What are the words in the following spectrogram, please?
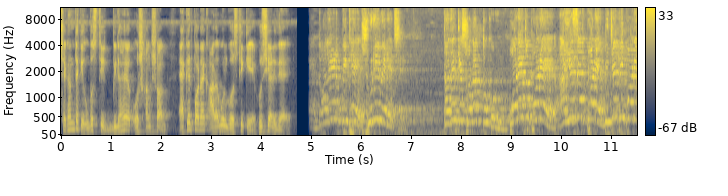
সেখান থেকে উপস্থিত বিধায়ক ও সাংসদ একের পর এক আরাবুল গোষ্ঠীকে হুঁশিয়ারি দেয়। দলের পিঠে ছুরি মেরেছে। তাদেরকে শনাক্ত করুন। পরে তো পরে, আইএসএফ পরে, বিজেপি পরে,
